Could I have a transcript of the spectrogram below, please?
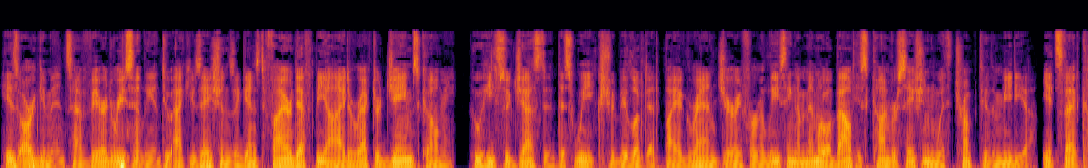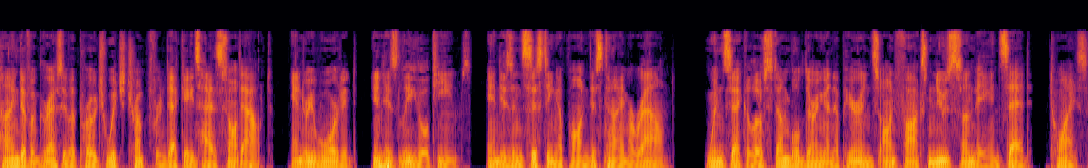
His arguments have veered recently into accusations against fired FBI Director James Comey, who he suggested this week should be looked at by a grand jury for releasing a memo about his conversation with Trump to the media. It's that kind of aggressive approach which Trump for decades has sought out, and rewarded, in his legal teams, and is insisting upon this time around. When Sekulow stumbled during an appearance on Fox News Sunday and said, twice,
